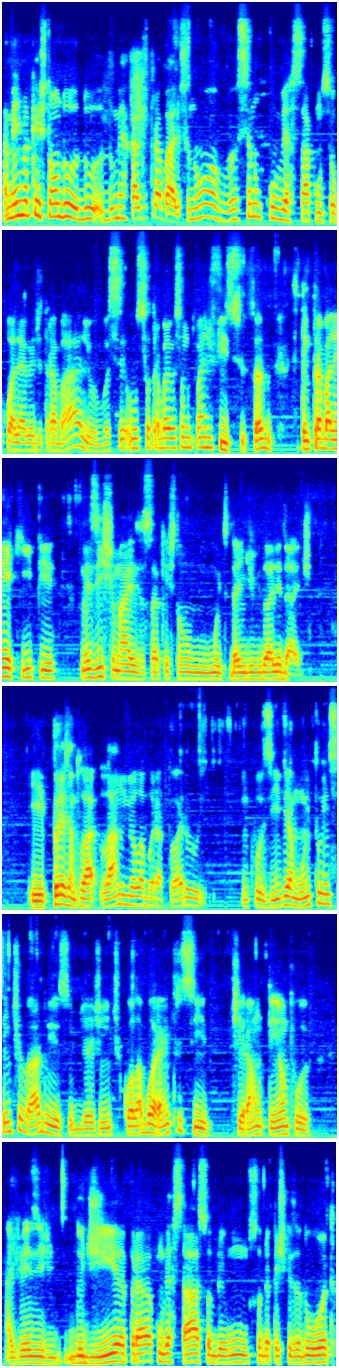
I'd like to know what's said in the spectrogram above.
a mesma questão do, do, do mercado de trabalho. Se não, você não conversar com o seu colega de trabalho, você, o seu trabalho vai ser muito mais difícil, sabe? Você tem que trabalhar em equipe, não existe mais essa questão muito da individualidade. E, por exemplo, lá, lá no meu laboratório, inclusive, é muito incentivado isso, de a gente colaborar entre si, tirar um tempo, às vezes, do dia para conversar sobre um, sobre a pesquisa do outro.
